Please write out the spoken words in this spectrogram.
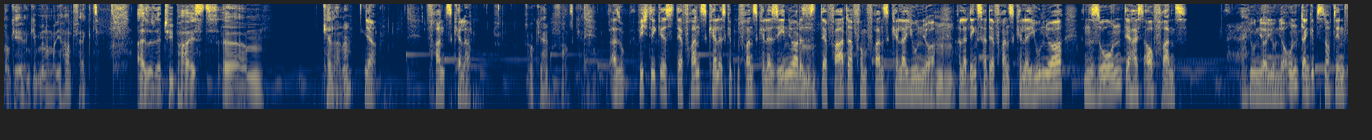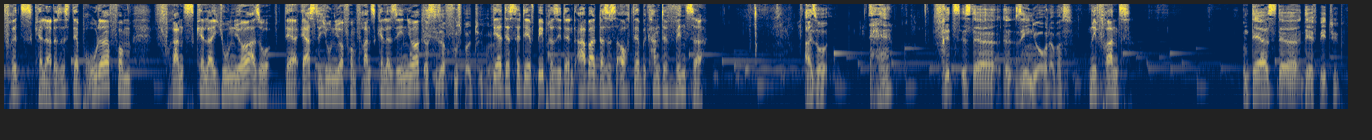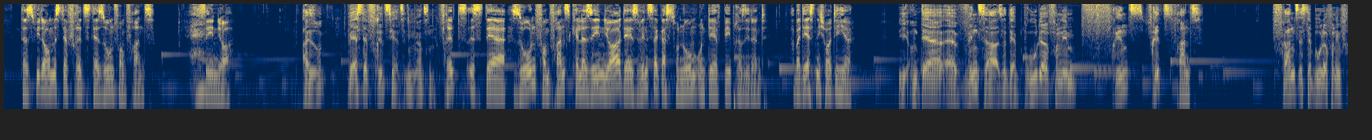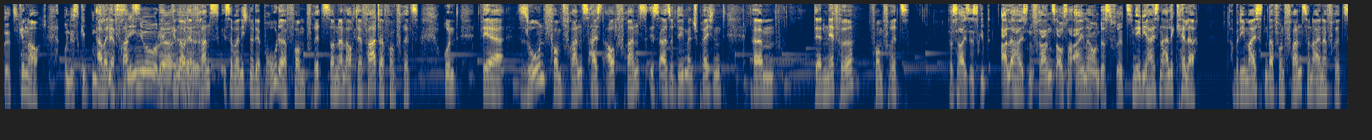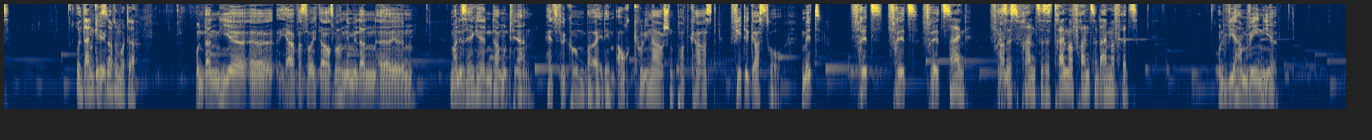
Okay, dann gib mir nochmal die Hard Facts. Also der Typ heißt ähm, Keller, ne? Ja. Franz Keller. Okay, Franz Keller. Also wichtig ist, der Franz Keller, es gibt einen Franz Keller Senior, das ist der Vater vom Franz Keller Junior. Allerdings hat der Franz Keller Junior einen Sohn, der heißt auch Franz. Junior, Junior. Und dann gibt's noch den Fritz Keller. Das ist der Bruder vom Franz Keller Junior, also der erste Junior vom Franz Keller Senior. Das ist dieser Fußballtyp, oder? Der, das ist der DFB-Präsident. Aber das ist auch der bekannte Winzer. Also, hä? Fritz ist der äh, Senior oder was? Nee, Franz. Und der ist der DFB-Typ. Das wiederum ist der Fritz, der Sohn vom Franz. Senior. Also, wer ist der Fritz jetzt in dem Ganzen? Fritz ist der Sohn vom Franz Keller Senior, der ist Winzer, Gastronom und DFB-Präsident. Aber der ist nicht heute hier. Wie? Und der äh, Winzer, also der Bruder von dem Fritz, Fritz? Franz. Franz ist der Bruder von dem Fritz. Genau. Und es gibt einen Aber Fritz der Franz, Senior oder? der, genau, der äh, Franz ist aber nicht nur der Bruder vom Fritz, sondern auch der Vater vom Fritz. Und der Sohn vom Franz heißt auch Franz, ist also dementsprechend ähm, der Neffe vom Fritz. Das heißt, es gibt alle heißen Franz außer einer und das Fritz. Nee, die heißen alle Keller. Aber die meisten davon Franz und einer Fritz. Und dann Okay. gibt's noch eine Mutter. Und dann hier, äh, ja, was soll ich daraus machen? Nehmen wir dann, äh, meine sehr geehrten Damen und Herren, herzlich willkommen bei dem auch kulinarischen Podcast Fiete Gastro mit Fritz, Fritz, Fritz, Nein, Franz. das ist Franz. Das ist dreimal Franz und einmal Fritz. Und wir haben wen hier?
